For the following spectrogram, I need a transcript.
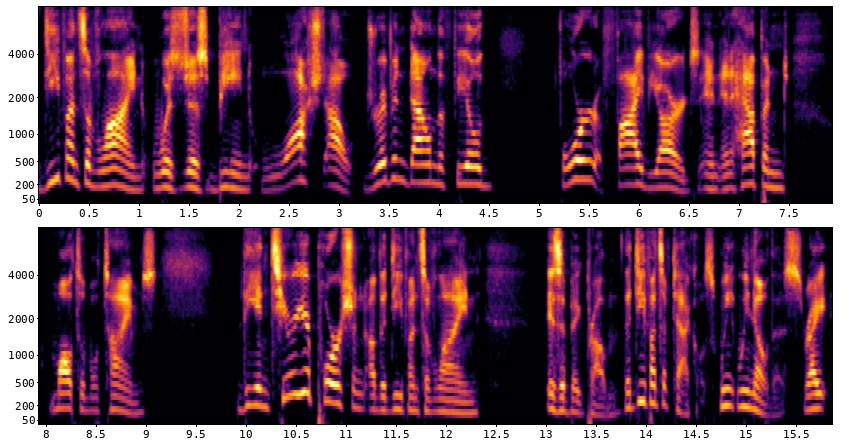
defensive line was just being washed out, driven down the field four to five yards, and, it happened multiple times. The interior portion of the defensive line is a big problem. The defensive tackles, we, we know this, right?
